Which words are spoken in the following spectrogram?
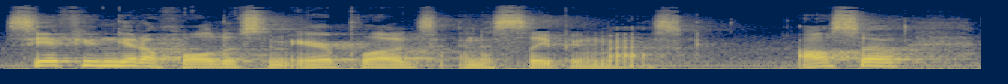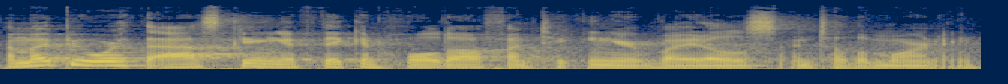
see if you can get a hold of some earplugs and a sleeping mask. Also, it might be worth asking if they can hold off on taking your vitals until the morning.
